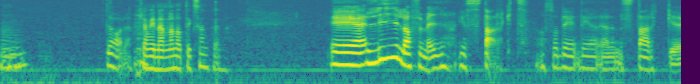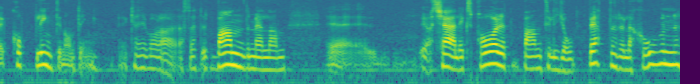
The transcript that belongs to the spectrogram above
Mm. Det har det. Kan vi nämna något exempel? Eh, lila för mig är starkt. Alltså det, det är en stark eh, koppling till någonting. Det kan ju vara alltså ett, ett band mellan eh, ja, kärlekspar, ett band till jobbet, en relation. Mm.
